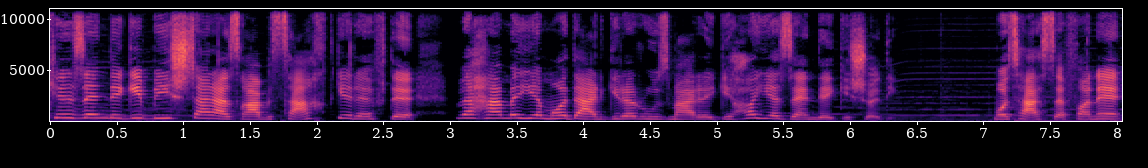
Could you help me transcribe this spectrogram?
که زندگی بیشتر از قبل سخت گرفته و همه ما درگیر روزمرگی های زندگی شدیم. متاسفانه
